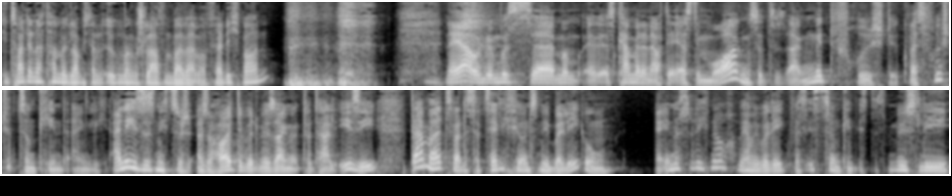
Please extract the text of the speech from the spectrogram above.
Die zweite Nacht haben wir, glaube ich, dann irgendwann geschlafen, weil wir einfach fertig waren. Naja, und man muss, äh, man, äh, es kam ja dann auch der erste Morgen sozusagen mit Frühstück. Was frühstückt so ein Kind eigentlich? Eigentlich ist es nicht so, also heute würden wir sagen, total easy. Damals war das tatsächlich für uns eine Überlegung. Erinnerst du dich noch? Wir haben überlegt, was ist so ein Kind? Ist das Müsli?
